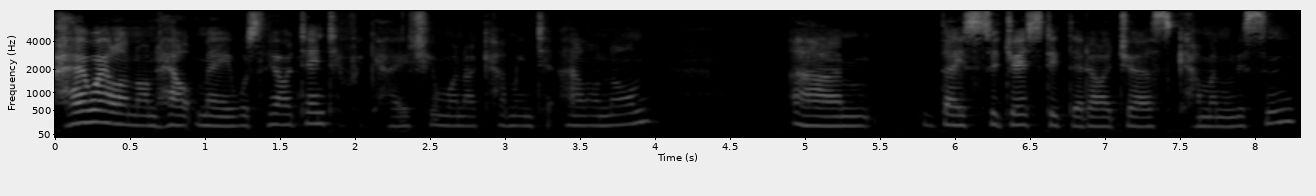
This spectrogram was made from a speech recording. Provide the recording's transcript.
How Al-Anon helped me was the identification when I come into Al-Anon. Um, they suggested that I just come and listen,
